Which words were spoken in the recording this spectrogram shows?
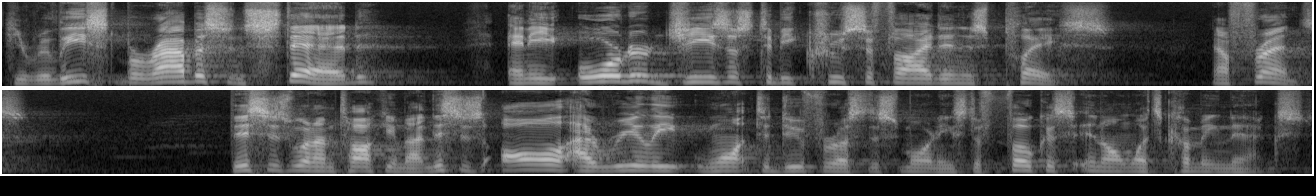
He released Barabbas instead, and he ordered Jesus to be crucified in his place. Now, friends, this is what I'm talking about. This is all I really want to do for us this morning is to focus in on what's coming next.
